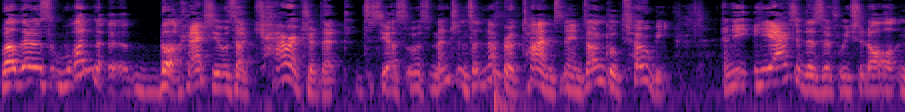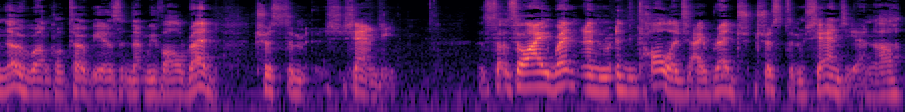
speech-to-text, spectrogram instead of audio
Well, there's one uh, book, actually it was a character that C.S. Lewis mentions a number of times named Uncle Toby. And he, he acted as if we should all know who Uncle Toby is and that we've all read Tristram Shandy so, so I went and in college I read Tristram Shandy, and I'll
